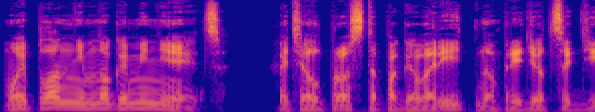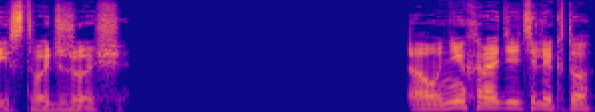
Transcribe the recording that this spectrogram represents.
Мой план немного меняется. Хотел просто поговорить, но придется действовать жестче. «А у них родители кто?»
